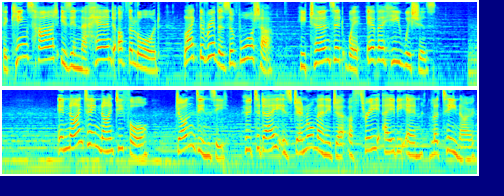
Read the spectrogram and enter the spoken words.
The king's heart is in the hand of the Lord, like the rivers of water. He turns it wherever he wishes. In 1994, John Dinzey, who today is General Manager of 3ABN Latino,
